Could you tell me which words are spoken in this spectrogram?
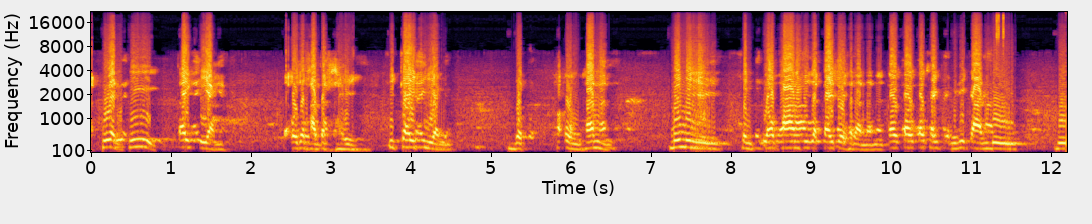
จากเพื่อนที่ใกล้เคียง แต่โอจะถามจากใครที่ใกล้เคียง บทพระองค์ท่านไม่มีคนรอบข้างที่จะใกล้ตัวขนาดนั้นนะก็ก็ก็ใช้วิธีการดู ดู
